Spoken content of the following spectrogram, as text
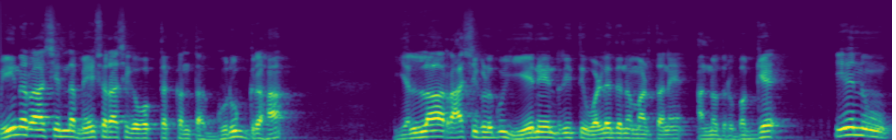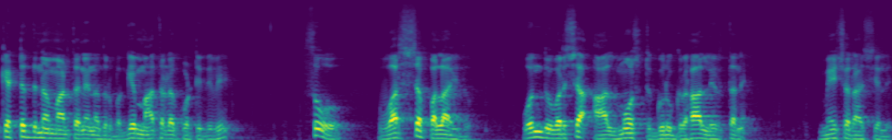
ಮೀನರಾಶಿಯಿಂದ ಮೇಷರಾಶಿಗೆ ಹೋಗ್ತಕ್ಕಂಥ ಗುರುಗ್ರಹ ಎಲ್ಲ ರಾಶಿಗಳಿಗೂ ಏನೇನು ರೀತಿ ಒಳ್ಳೆಯದನ್ನು ಮಾಡ್ತಾನೆ ಅನ್ನೋದ್ರ ಬಗ್ಗೆ, ಏನು ಕೆಟ್ಟದ್ದನ್ನು ಮಾಡ್ತಾನೆ ಅನ್ನೋದ್ರ ಬಗ್ಗೆ ಮಾತಾಡೋಕೆ ಕೊಟ್ಟಿದ್ದೀವಿ ಸೊ ವರ್ಷ ಫಲ ಇದು. ಒಂದು ವರ್ಷ ಆಲ್ಮೋಸ್ಟ್ ಗುರುಗ್ರಹ ಅಲ್ಲಿರ್ತಾನೆ ಮೇಷರಾಶಿಯಲ್ಲಿ.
